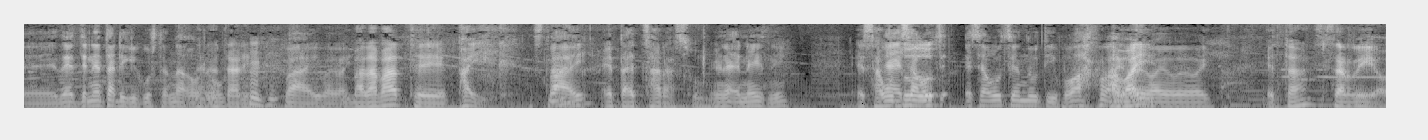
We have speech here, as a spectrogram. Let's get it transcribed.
eh, de- denetarik ikusten da gaur. Denetarik. Bai, bai, bai. Bada bat e, paik, ez da? Bai. Eta etzarazu. Ne- Neiz ni. Ezagutu, Ezagut, ezagutzen du tipoa. Ah, bai? bai, bai, bai. Eta zer dio?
